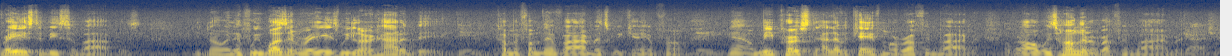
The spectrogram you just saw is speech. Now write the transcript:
raised to be survivors, you know. And if we wasn't raised, we learned how to be, There you go. coming from the environments we came from. Now, me personally, I never came from a rough environment, but I always hung in a rough environment. Got you.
